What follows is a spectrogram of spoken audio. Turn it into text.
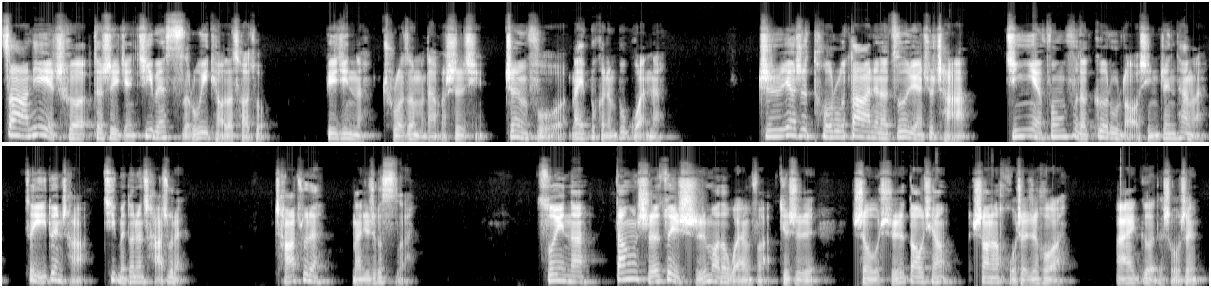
炸列车这是一件基本死路一条的操作，毕竟呢，出了这么大个事情，政府那也不可能不管呢。只要是投入大量的资源去查。经验丰富的各路老型侦探啊，这一顿查，基本都能查出来。查出来，那就是个死啊。所以呢，当时最时髦的玩法就是手持刀枪上了火车之后啊，挨个的搜身。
